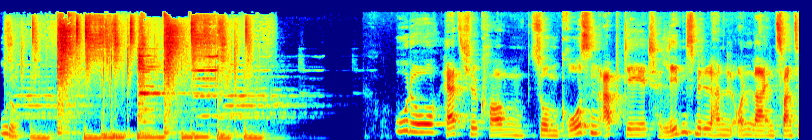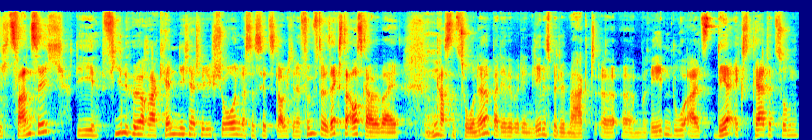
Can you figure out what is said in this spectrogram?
Udo. Udo, herzlich willkommen zum großen Update Lebensmittelhandel Online 2020. Die Vielhörer kennen dich natürlich schon. Das ist jetzt, glaube ich, deine fünfte oder sechste Ausgabe bei mhm. Kassenzone, bei der wir über den Lebensmittelmarkt äh, ähm, reden. Du als der Experte zum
